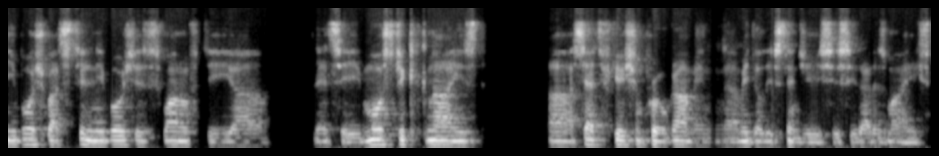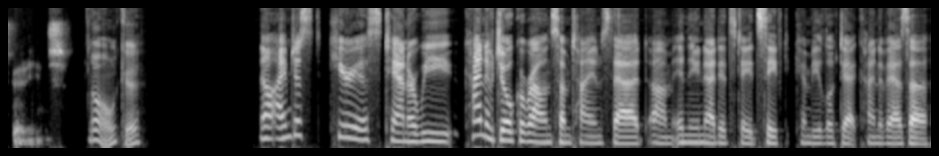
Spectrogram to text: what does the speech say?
NEBOSH, but still NEBOSH is one of the, uh, let's say, most recognized uh, certification program in uh, Middle Eastern GCC. That is my experience. Oh, okay. Now, I'm just curious, Tanner. We kind of joke around sometimes that um, in the United States, safety can be looked at kind of as a,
